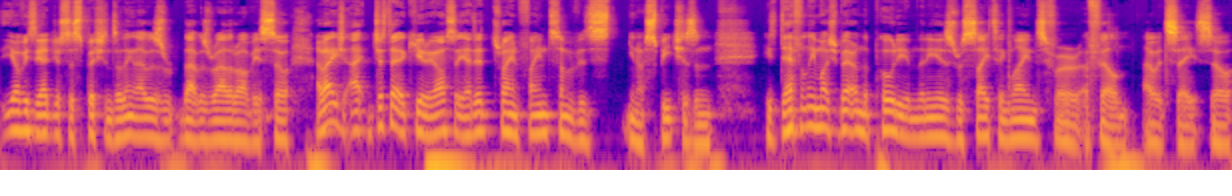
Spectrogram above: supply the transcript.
You obviously had your suspicions. I think that was that was rather obvious. So I've actually, I, just out of curiosity, I did try and find some of his, you know, speeches, and he's definitely much better on the podium than he is reciting lines for a film. I would say so.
